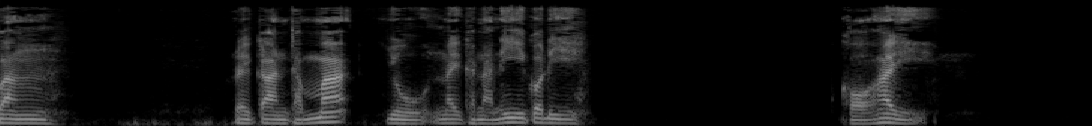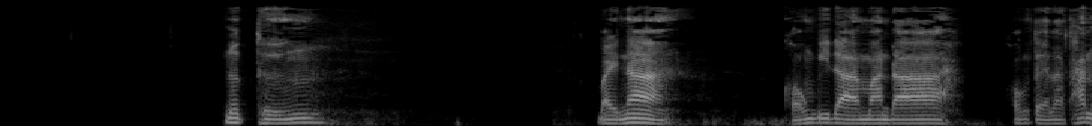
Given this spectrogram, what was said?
ฟัง รายการธรรมะอยู่ในขณะนี้ก็ดี ขอให้ นึกถึง ใบหน้าของบิดามารดาของแต่ละท่าน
